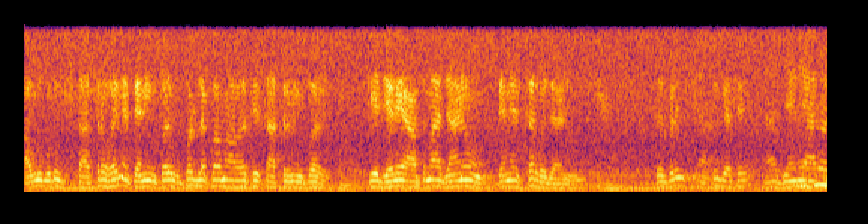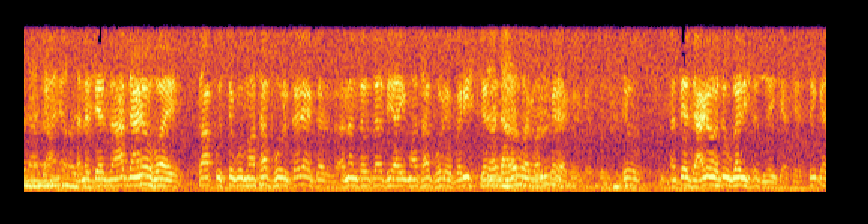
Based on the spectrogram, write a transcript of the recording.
આવડું મોટું શાસ્ત્ર હોય ને તેની ઉપર ઉપર લખવામાં આવે છે શાસ્ત્રની ઉપર કે જેને આત્મા જાણ્યો તેને સર્વ જાણ્યું. અને તે ના જાણ્યો હોય તો આ પુસ્તકો માથાફોડ કર્યા કર. અનંત અવતારથી આવી માથાફોડ્યો કરીશ છે? અને તે જાણ્યો હોય તો ઉગાડીશ જ નહીં કે છે. શું કે છે?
